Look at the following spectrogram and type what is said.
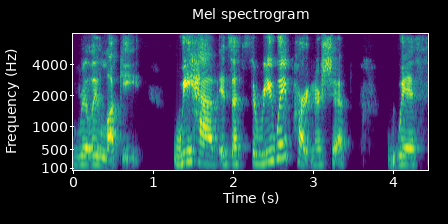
really lucky. We have it's a three-way partnership with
